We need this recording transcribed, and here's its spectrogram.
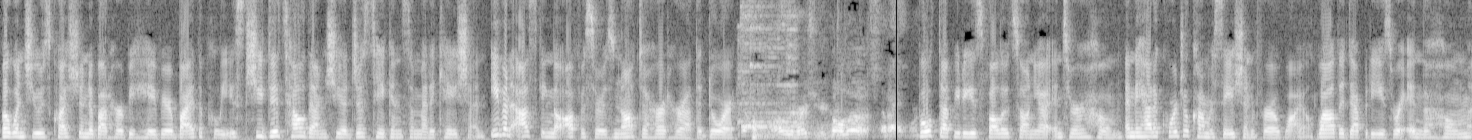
but when she was questioned about her behavior by the police, she did tell them she had just taken some medication, even asking the officers not to hurt her at the door. Oh, we hurt you. You called us. Okay. Both deputies followed Sonya into her home and they had a cordial conversation for a while. While the deputies were in the home,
